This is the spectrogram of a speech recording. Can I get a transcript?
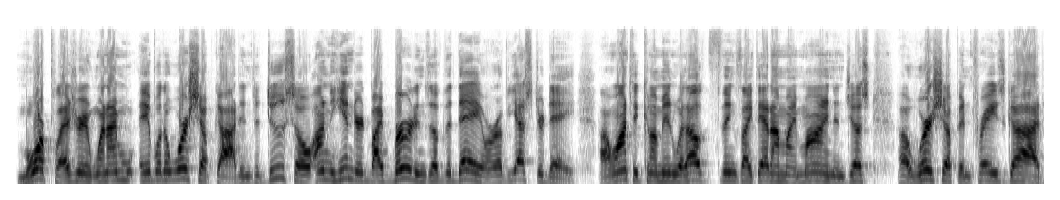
more pleasure in when I'm able to worship God and to do so unhindered by burdens of the day or of yesterday. I want to come in without things like that on my mind and just uh, worship and praise God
